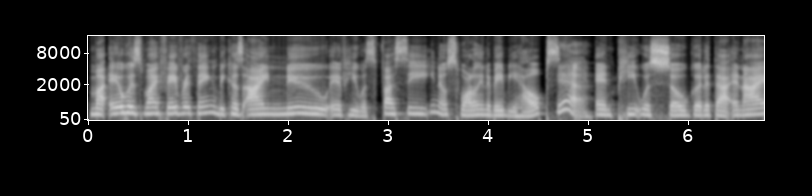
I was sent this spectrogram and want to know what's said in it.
my it was my favorite thing because I knew if he was fussy, you know, swaddling a baby helps. Yeah. And Pete was so good at that. And I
